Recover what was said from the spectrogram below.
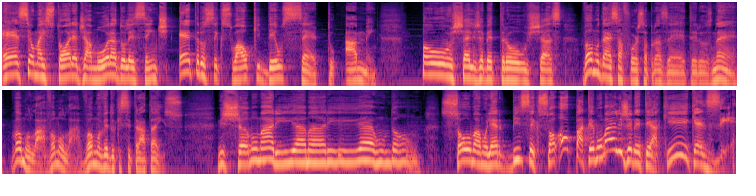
Essa é uma história de amor adolescente heterossexual que deu certo. Amém. Poxa, LGBT trouxas, vamos dar essa força pras héteros, né? Vamos lá, vamos lá, vamos ver do que se trata isso. Me chamo Maria, Maria é um dom. Sou uma mulher bissexual. Opa, temos uma LGBT aqui, quer dizer,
